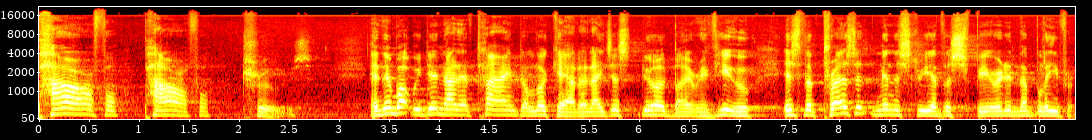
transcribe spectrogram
Powerful, powerful truths. And then what we did not have time to look at, and I just do it by review, is the present ministry of the Spirit in the believer.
